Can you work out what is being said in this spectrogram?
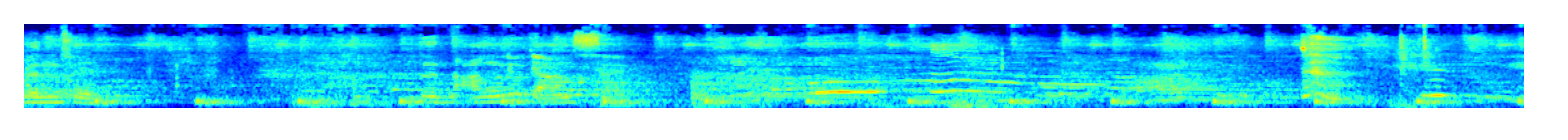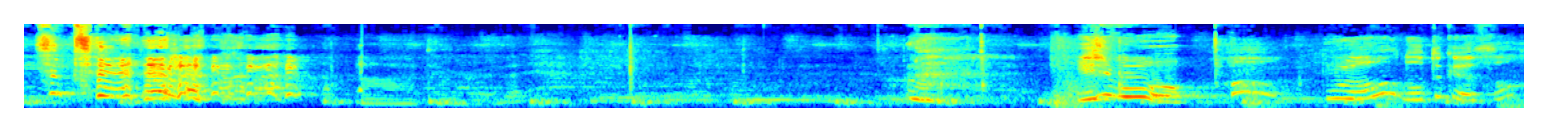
왼손. 근데 악력이 안 세. 17. 25! 뭐야? 너 어떻게 했어?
